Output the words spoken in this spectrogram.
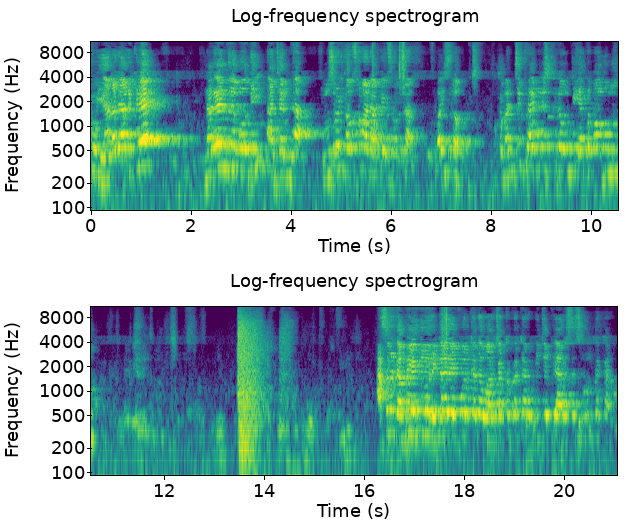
ఏకచక్రాధిపత్యం వెళ్ళడానికే నరేంద్ర మోదీ అజెండా. ముసలికి అవసరం ఆ డెబ్బై ఐదు సంవత్సరాలు? వయసులో. ఒక మంచి ప్రైమ్ మినిస్టర్గా ఉంటే ఎంత బాగుండు? అసలు డెబ్బై ఐదులో రిటైర్ అయిపోవాలి కదా? వారి చట్ట ప్రకారం బీజేపీ ఆర్ఎస్ఎస్ రూల్ ప్రకారం.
